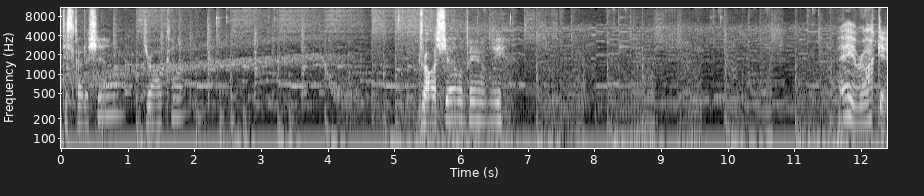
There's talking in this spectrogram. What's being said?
Discard a shell, draw a card. Draw a shell, apparently. Hey, rocket.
